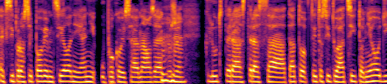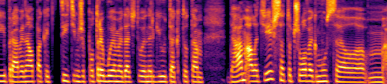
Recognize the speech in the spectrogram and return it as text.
tak si proste poviem cieľene, Jani, upokoj sa naozaj, akože mm-hmm. kľud teraz, teraz sa táto, v tejto situácii to nehodí, práve naopak, keď cítim, že potrebujeme dať tú energiu, tak to tam dám, ale tiež sa to človek musel, mm, a,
